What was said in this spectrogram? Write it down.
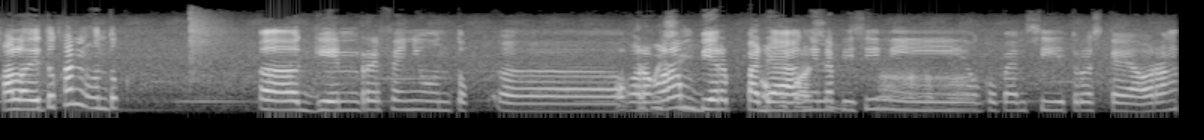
kalau itu kan untuk eh, gain revenue untuk Okupasi. orang-orang biar pada Okupasi. nginep di sini, Ah, ah, ah. okupansi terus kayak orang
